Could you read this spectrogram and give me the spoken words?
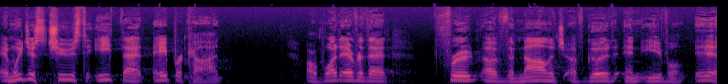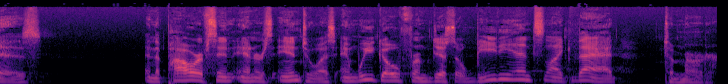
And we just choose to eat that apricot or whatever that fruit of the knowledge of good and evil is, and the power of sin enters into us, and we go from disobedience like that to murder.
